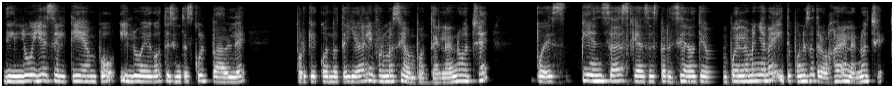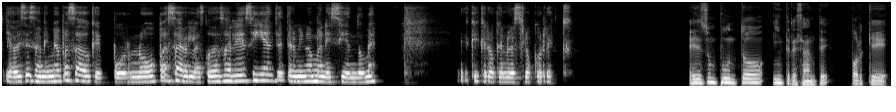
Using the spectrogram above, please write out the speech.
diluyes el tiempo y luego te sientes culpable porque cuando te llega la información, ponte en la noche, pues piensas que has desperdiciado tiempo en la mañana y te pones a trabajar en la noche. Y a veces a mí me ha pasado que por no pasar las cosas al día siguiente termino amaneciéndome, eh, que creo que no es lo correcto. Es un punto interesante porque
